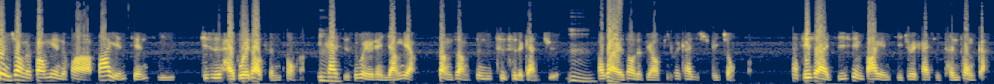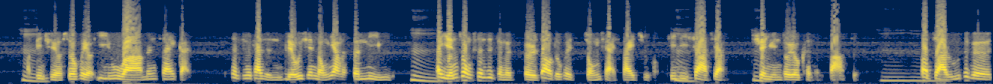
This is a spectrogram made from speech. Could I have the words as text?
症状的方面的话，发炎前期其实还不会到疼痛啊，一开始是会有点痒痒、胀胀，甚至刺刺的感觉。嗯，那外耳道的表皮会开始水肿。那接下来急性发炎期就会开始疼痛感，啊，并且有时候会有异物啊、闷塞感，甚至会开始流一些脓样的分泌物。嗯，那严重甚至整个耳道都会肿起来塞住，听力下降、眩晕都有可能发生。嗯，那假如这个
